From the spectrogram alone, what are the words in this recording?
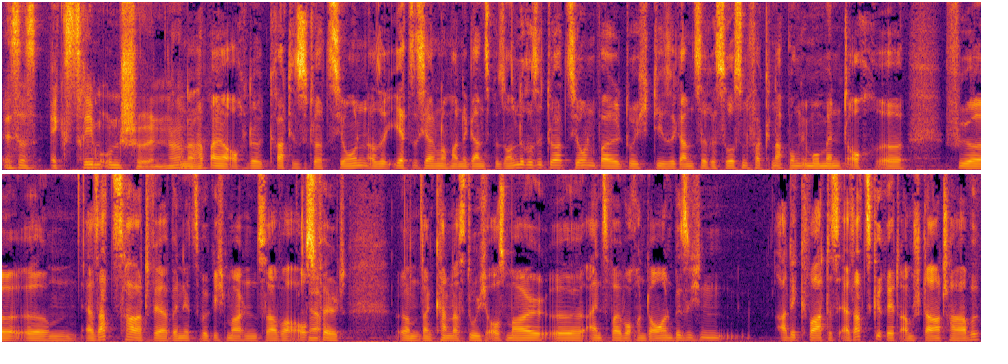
ist das extrem unschön. Ne? Und dann hat man ja auch gerade die Situation, also jetzt ist ja nochmal eine ganz besondere Situation, weil durch diese ganze Ressourcenverknappung im Moment auch äh, für ähm, Ersatzhardware, wenn jetzt wirklich mal ein Server ausfällt, ja. ähm, dann kann das durchaus mal äh, ein, zwei Wochen dauern, bis ich ein adäquates Ersatzgerät am Start habe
